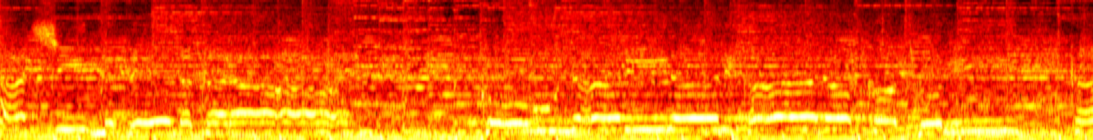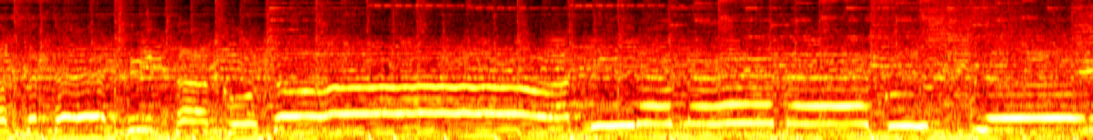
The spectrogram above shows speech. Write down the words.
初めてだからかけてきたこと諦めたくない。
